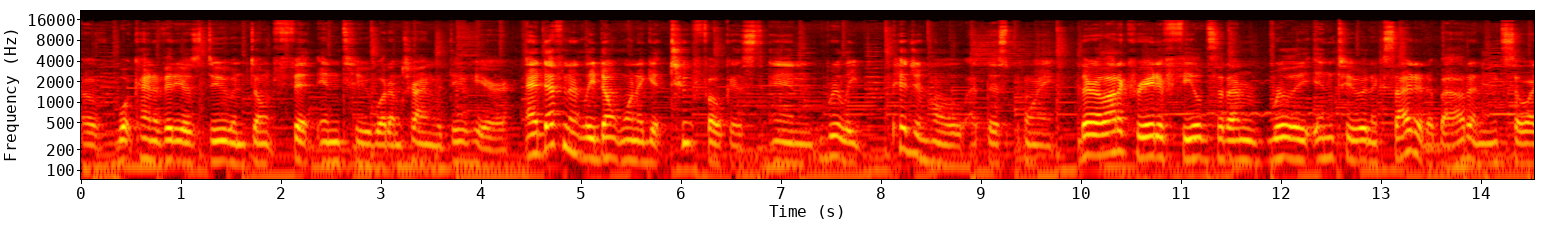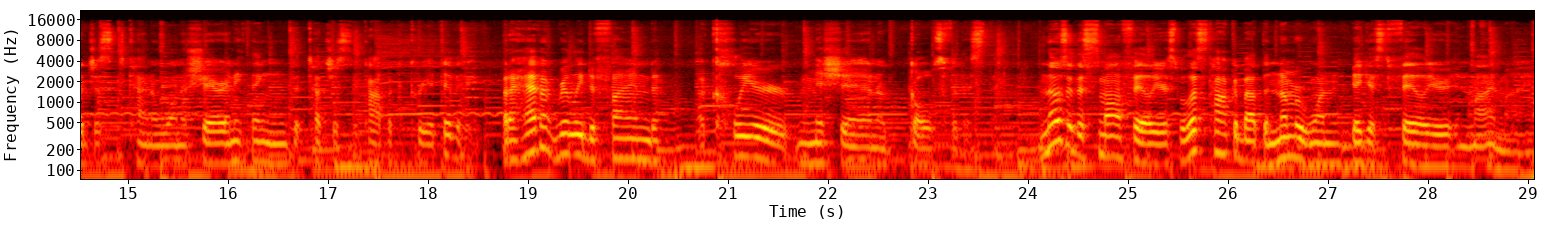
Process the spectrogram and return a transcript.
of what kind of videos do and don't fit into what I'm trying to do here. I definitely don't want to get too focused and really pigeonhole at this point. There are a lot of creative fields that I'm really into and excited about and so I just kind of want to share anything that touches the topic of creativity. But I haven't really defined a clear mission or goals for this thing. And those are the small failures, but let's talk about the number one biggest failure in my mind.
